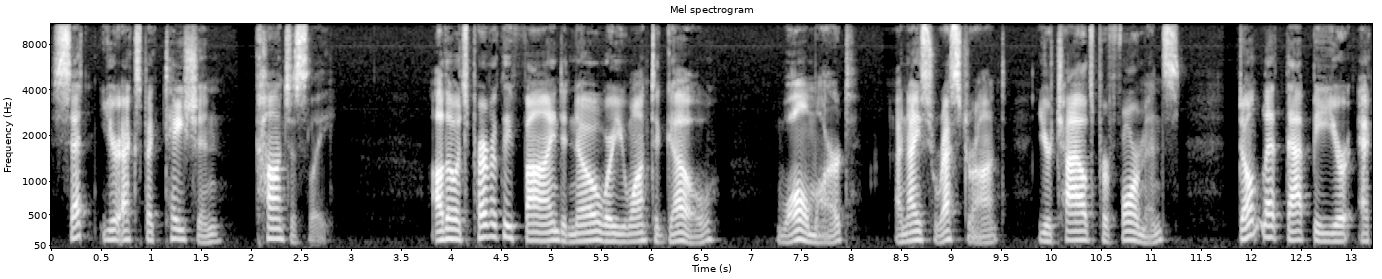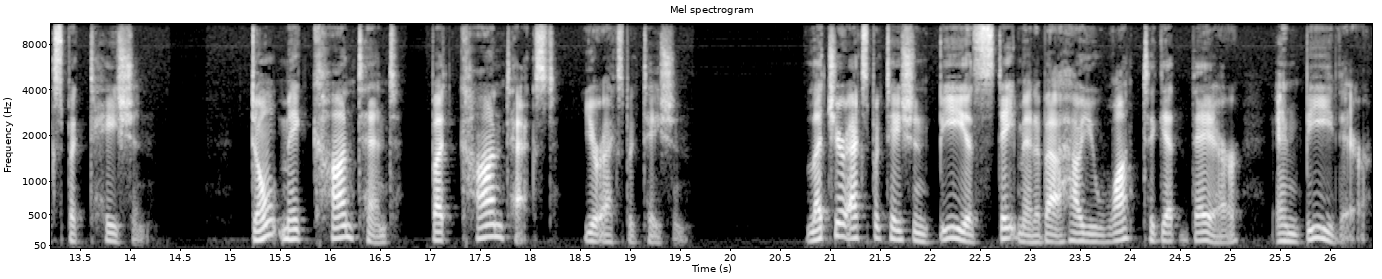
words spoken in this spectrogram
Set your expectation consciously. Although it's perfectly fine to know where you want to go Walmart, a nice restaurant, your child's performance don't let that be your expectation. Don't make content, but context your expectation. Let your expectation be a statement about how you want to get there and be there.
